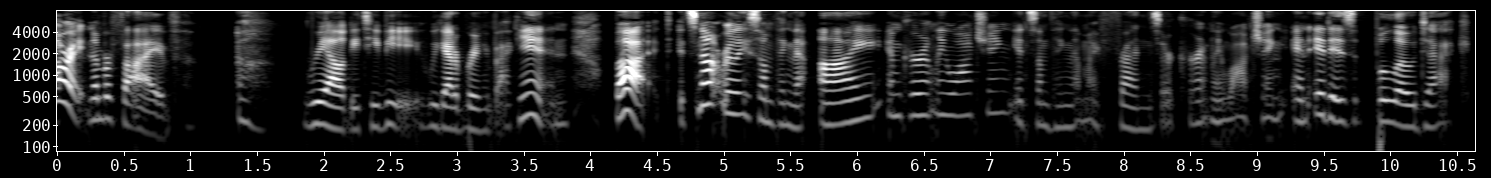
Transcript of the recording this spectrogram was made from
All right, number five reality TV. We got to bring it back in. But it's not really something that I am currently watching. It's something that my friends are currently watching, and it is Below Deck.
